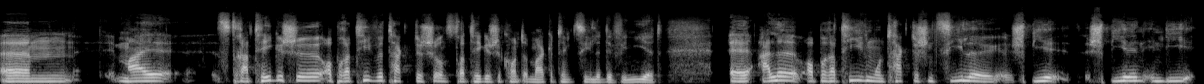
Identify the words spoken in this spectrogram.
ähm, mal strategische, operative, taktische und strategische Content-Marketing-Ziele definiert. Äh, alle operativen und taktischen Ziele spiel, spielen in die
